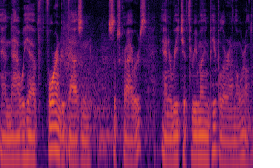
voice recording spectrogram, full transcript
And now we have 400,000 subscribers and a reach of 3 million people around the world.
